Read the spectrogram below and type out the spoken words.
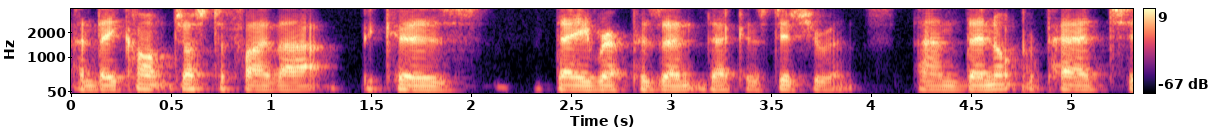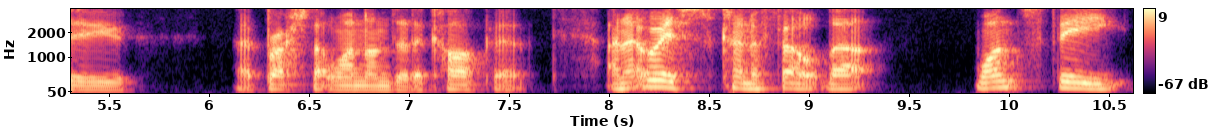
And they can't justify that because they represent their constituents and they're not prepared to uh, brush that one under the carpet. And I always kind of felt that once the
